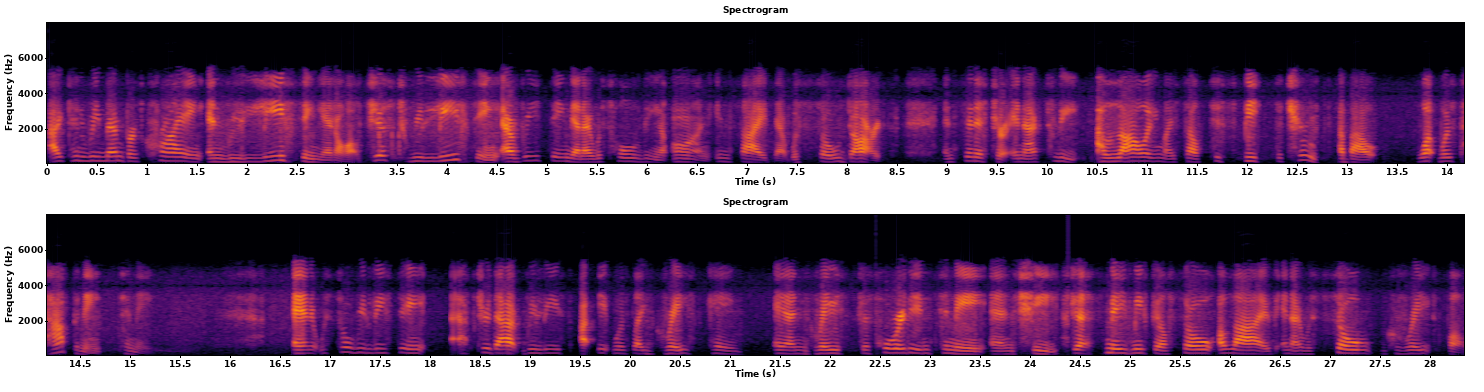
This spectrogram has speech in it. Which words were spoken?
I can remember crying and releasing it all, just releasing everything that I was holding on inside that was so dark and sinister and actually allowing myself to speak the truth about what was happening to me. And it was so releasing. After that release, uh, it was like grace came and Grace just poured into me and she just made me feel so alive and I was so grateful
